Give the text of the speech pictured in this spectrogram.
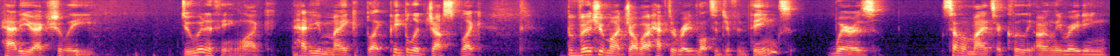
how do you actually do anything? Like, how do you make like people are just like by virtue of my job, I have to read lots of different things, whereas some of my mates are clearly only reading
